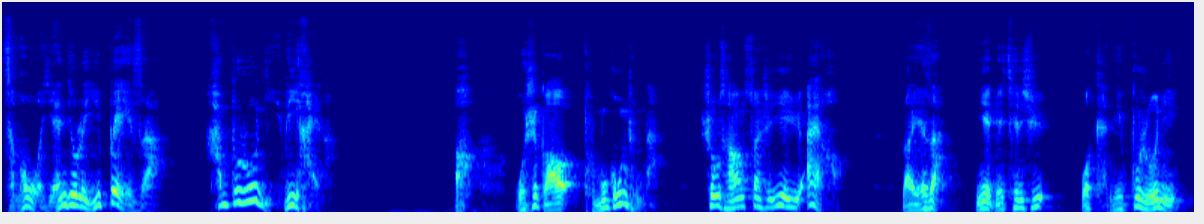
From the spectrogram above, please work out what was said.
怎么我研究了一辈子，还不如你厉害呢？啊，我是搞土木工程的，收藏算是业余爱好。老爷子，你也别谦虚，我肯定不如你。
